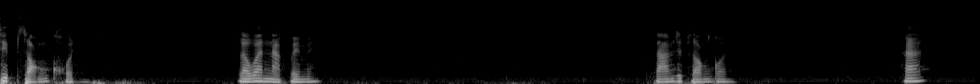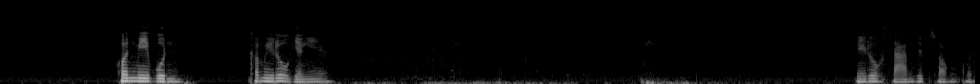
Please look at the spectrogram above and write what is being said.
สิบสองคนเราว่าหนักไปไหมสามสิบสองคนฮะคนมีบุญเขามีลูกอย่างนี้ มีลูกสามสิบสองคน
